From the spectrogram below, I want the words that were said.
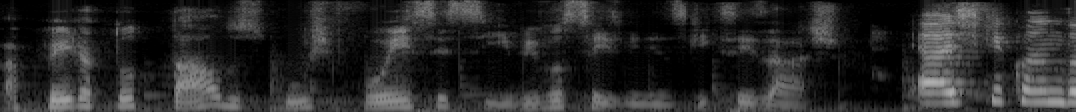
a perda total dos push foi excessiva. E vocês, meninos, o que, que vocês acham? Eu acho que quando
